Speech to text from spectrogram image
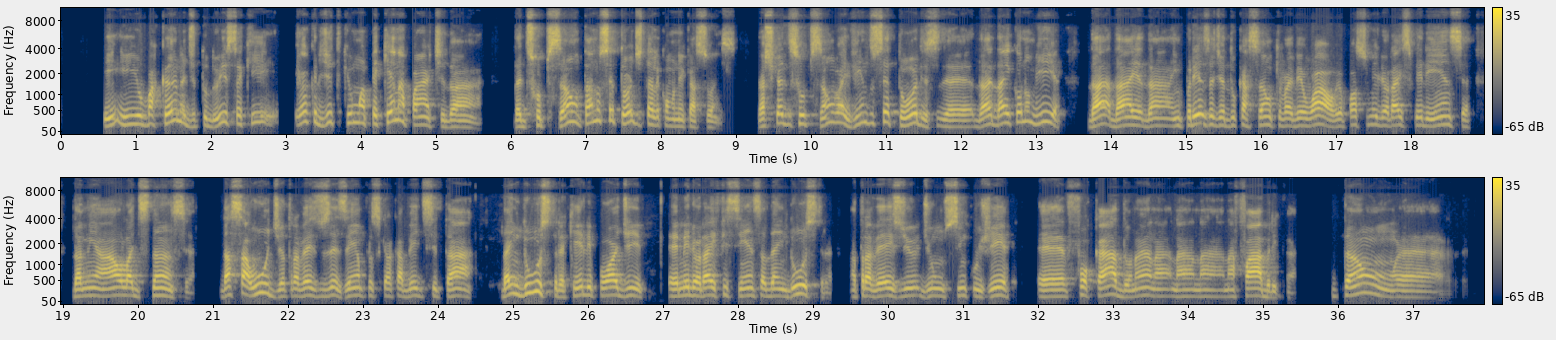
E, e, o bacana de tudo isso é que eu acredito que uma pequena parte da, da disrupção está no setor de telecomunicações. Eu acho que a disrupção vai vir dos setores é, da, da economia, da, da, da empresa de educação que vai ver, uau, eu posso melhorar a experiência da minha aula à distância, da saúde, através dos exemplos que eu acabei de citar, da indústria, que ele pode é, melhorar a eficiência da indústria através de, de um 5G é, focado né, na, na, na, na, fábrica. Então, é,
